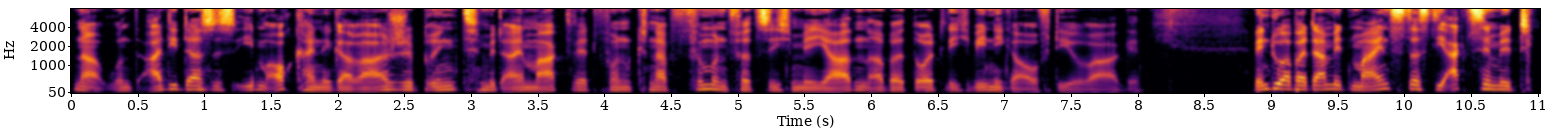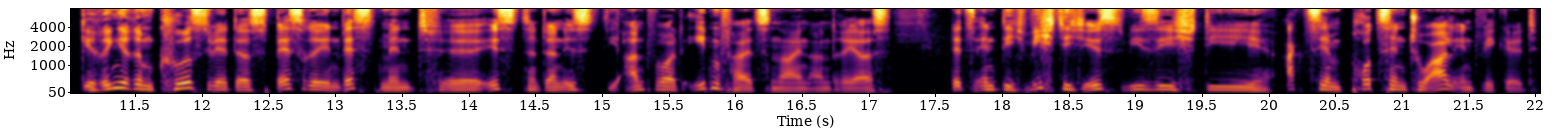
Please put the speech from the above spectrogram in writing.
Na, und Adidas ist eben auch keine Garage, bringt mit einem Marktwert von knapp 45 Milliarden aber deutlich weniger auf die Waage. Wenn du aber damit meinst, dass die Aktie mit geringerem Kurswert das bessere Investment äh, ist, dann ist die Antwort ebenfalls nein, Andreas. Letztendlich wichtig ist, wie sich die Aktien prozentual entwickelt.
